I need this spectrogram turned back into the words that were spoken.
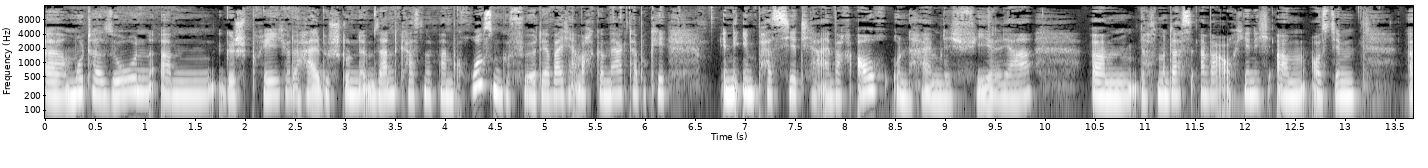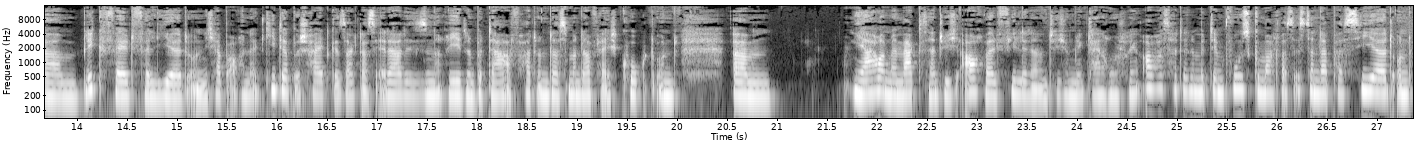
äh, Mutter-Sohn-Gespräch ähm, oder halbe Stunde im Sandkasten mit meinem Großen geführt, ja, weil ich einfach gemerkt habe, okay, in ihm passiert ja einfach auch unheimlich viel, ja. Ähm, dass man das einfach auch hier nicht ähm, aus dem ähm, Blickfeld verliert. Und ich habe auch in der Kita Bescheid gesagt, dass er da diesen Redebedarf hat und dass man da vielleicht guckt und ähm, ja, und man merkt es natürlich auch, weil viele dann natürlich um den Kleinen rumspringen, oh, was hat er denn mit dem Fuß gemacht, was ist denn da passiert? Und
